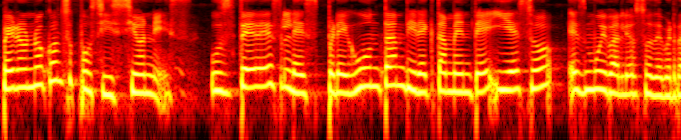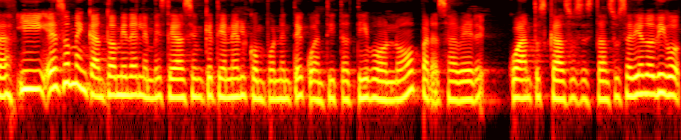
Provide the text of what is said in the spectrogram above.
pero no con suposiciones, ustedes les preguntan directamente y eso es muy valioso de verdad. Y eso me encantó a mí de la investigación que tiene el componente cuantitativo, ¿no? Para saber cuántos casos están sucediendo. Digo,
